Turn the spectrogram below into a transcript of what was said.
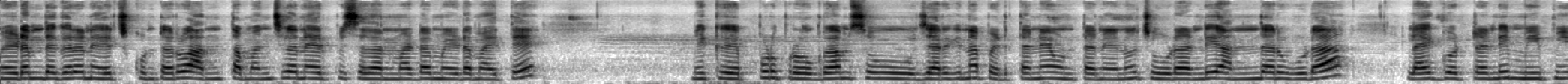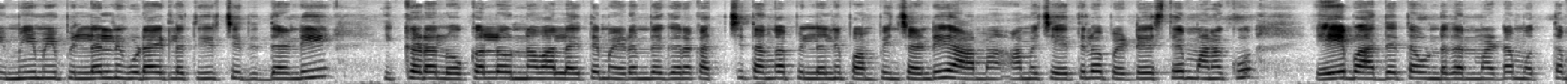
మేడం దగ్గర నేర్చుకుంటారు. అంత మంచిగా నేర్పిస్తుంది అనమాట మేడం అయితే. మీకు ఎప్పుడు ప్రోగ్రామ్స్ జరిగినా పెడతానే ఉంటా నేను. చూడండి అందరు కూడా లైక్ కొట్టండి. మీ మీ మీ పిల్లల్ని కూడా ఇట్లా తీర్చిదిద్దండి. ఇక్కడ లోకల్లో ఉన్న వాళ్ళైతే మేడం దగ్గర ఖచ్చితంగా పిల్లల్ని పంపించండి. ఆమె ఆమె చేతిలో పెట్టేస్తే మనకు ఏ బాధ్యత ఉండదన్నమాట. మొత్తం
